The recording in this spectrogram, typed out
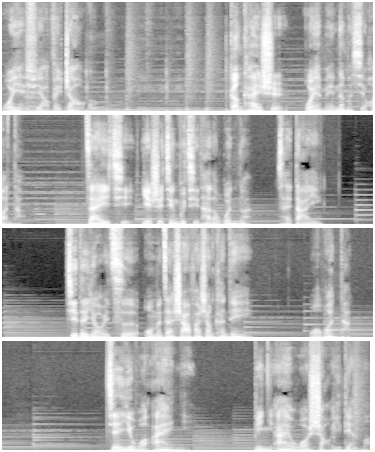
我也需要被照顾。刚开始我也没那么喜欢他，在一起也是经不起他的温暖才答应。记得有一次我们在沙发上看电影，我问他：“介意我爱你，比你爱我少一点吗？”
